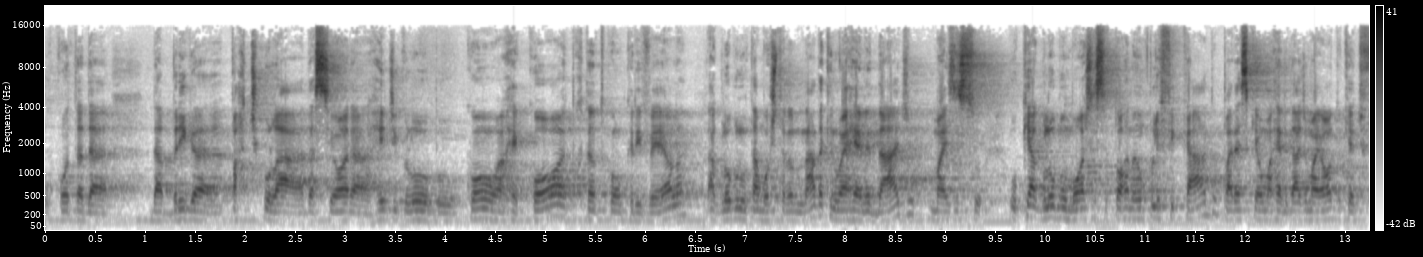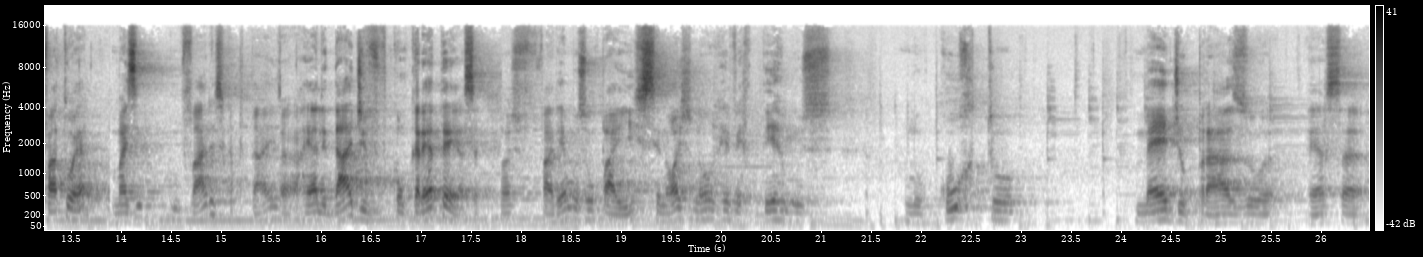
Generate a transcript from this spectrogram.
por conta da, da briga particular da senhora Rede Globo com a Record, portanto com o Crivella. A Globo não está mostrando nada que não é realidade, mas isso, o que a Globo mostra se torna amplificado, parece que é uma realidade maior do que de fato é. Mas em, várias capitais, a realidade concreta é essa. Nós faremos um país se nós não revertermos no curto, médio prazo essa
